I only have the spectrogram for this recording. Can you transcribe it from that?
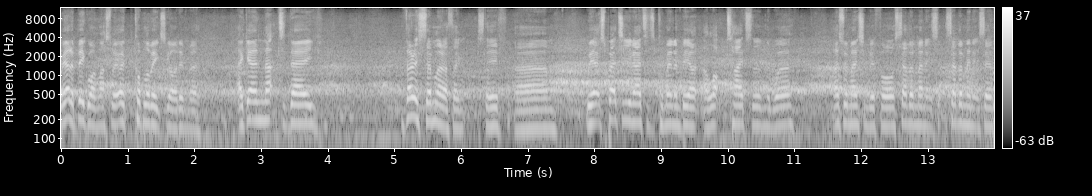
we had a big one last week, a couple of weeks ago, didn't we? Again, that today, very similar, I think, Steve. Um, we expected United to come in and be a, a, lot tighter than they were. As we mentioned before, seven minutes, seven minutes in,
